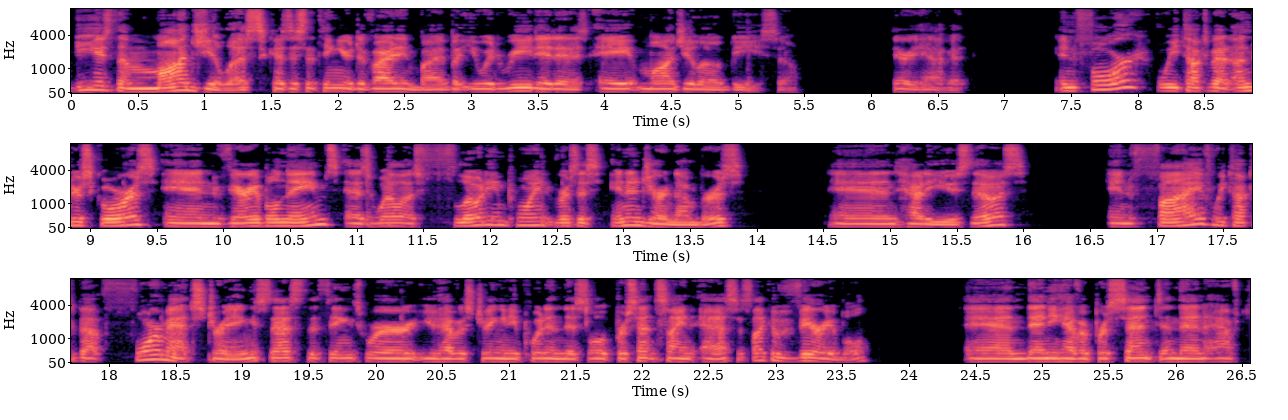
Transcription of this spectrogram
B is the modulus because it's the thing you're dividing by, but you would read it as A modulo B. So there you have it. In four, we talked about underscores and variable names, as well as floating point versus integer numbers and how to use those. In five, we talked about format strings. That's the things where you have a string and you put in this little percent sign s. It's like a variable. And then you have a percent, and then after,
